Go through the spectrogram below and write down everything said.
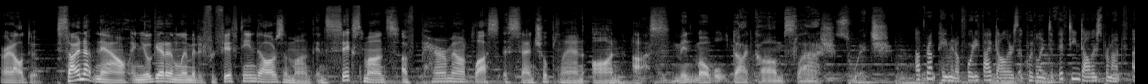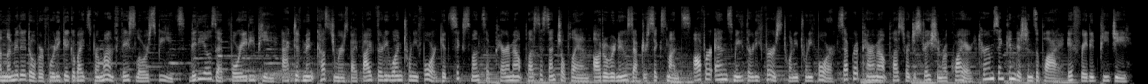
All right, I'll do it. Sign up now and you'll get unlimited for $15 a month in six months of Paramount Plus Essential Plan on us. Mintmobile.com slash switch. Upfront payment of $45 equivalent to $15 per month. Unlimited over 40 gigabytes per month. Face lower speeds. Videos at 480p. Active Mint customers by 531.24 get six months of Paramount Plus Essential Plan. Auto renews after six months. Offer ends May 31st, 2024. Separate Paramount Plus registration required. Terms and conditions apply if rated PG.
